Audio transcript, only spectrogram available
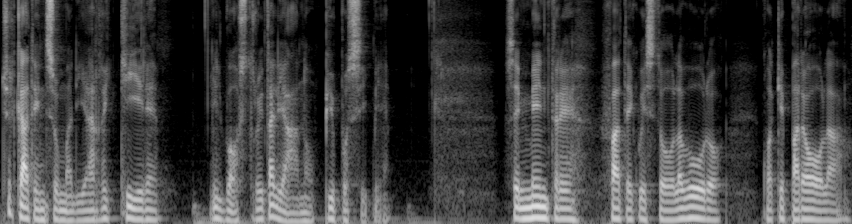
Cercate insomma di arricchire il vostro italiano più possibile se mentre fate questo lavoro qualche parola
